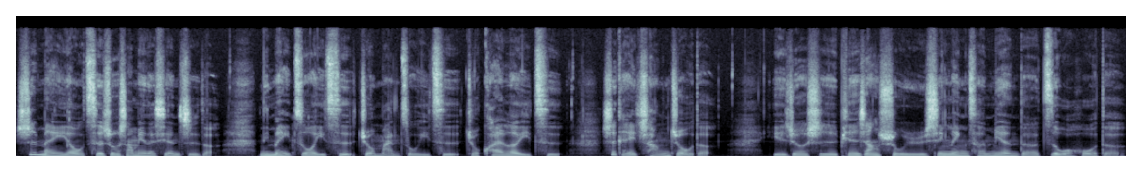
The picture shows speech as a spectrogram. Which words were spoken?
是没有次数上面的限制的。你每做一次就满足一次，就快乐一次，是可以长久的，也就是偏向属于心灵层面的自我获得。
